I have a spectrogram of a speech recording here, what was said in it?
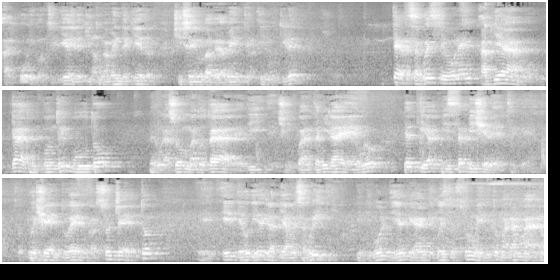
alcuni consiglieri legittimamente chiedono, ci sembra veramente inutile. Terza questione, abbiamo dato un contributo per una somma totale di 50.000 euro per chi acquista bici elettriche, 200 euro al soggetto e, e devo dire che l'abbiamo esauriti, quindi vuol dire che anche questo strumento mano a mano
